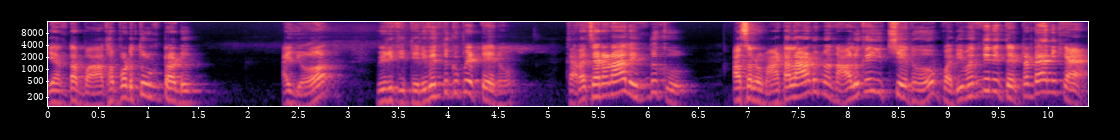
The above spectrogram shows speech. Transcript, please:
ఎంత బాధపడుతూ ఉంటాడు? అయ్యో వీడికి తెలివెందుకు పెట్టాను? కరచరణాలు ఎందుకు? అసలు మాటలాడున నాలుక ఇచ్చాను పది మందిని తిట్టడానిక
